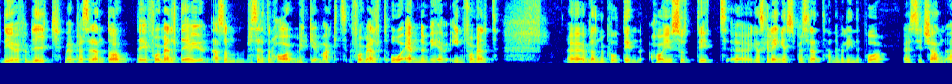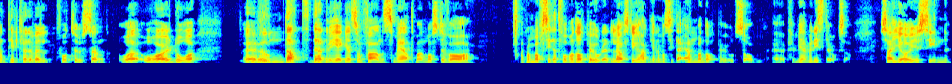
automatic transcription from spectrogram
det är en republik med en president då. Det är formellt, det är ju, alltså presidenten har mycket makt formellt och ännu mer informellt. Eh, Vladimir Putin har ju suttit eh, ganska länge som president. Han är väl inne på eh, sitt Han tillträdde väl 2000 och, och har då eh, rundat den regel som fanns med att man måste vara att man bara får sitta två mandatperioder löste ju han genom att sitta en mandatperiod som eh, premiärminister också. Så han gör ju sin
